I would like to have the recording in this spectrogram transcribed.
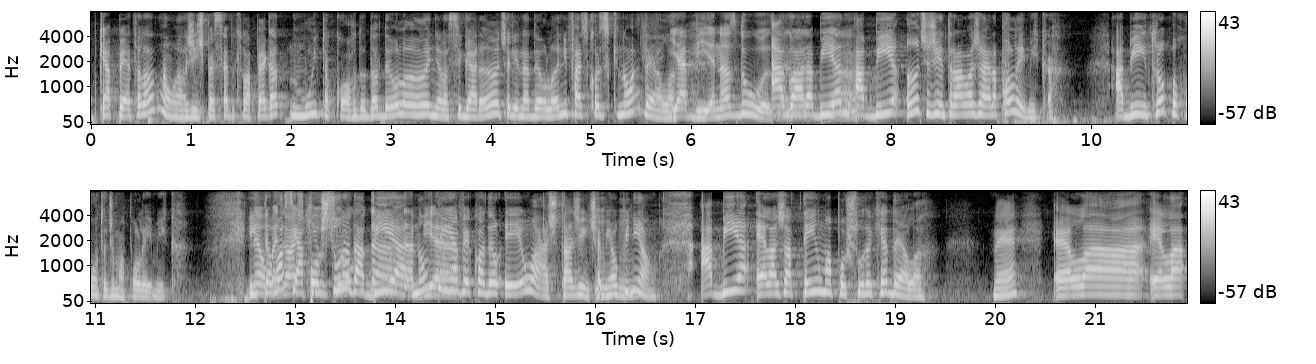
Porque a Pétala, não. A gente percebe que ela pega muita corda da Deolane, ela se garante ali na Deolane e faz coisas que não é dela. E a Bia nas duas. né? Agora, Na- a Bia, na- a Bia, antes de entrar, ela já era polêmica. A Bia entrou por conta de uma polêmica. Não, Então, eu assim, a que postura da da- Bia da não Bia- Uhum. tem a ver com a Deolane. Eu acho, tá, gente? É a minha opinião. A Bia, ela já tem uma postura que é dela. Né? Ela, ela,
